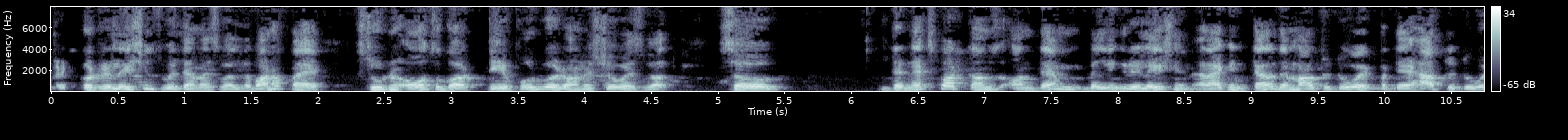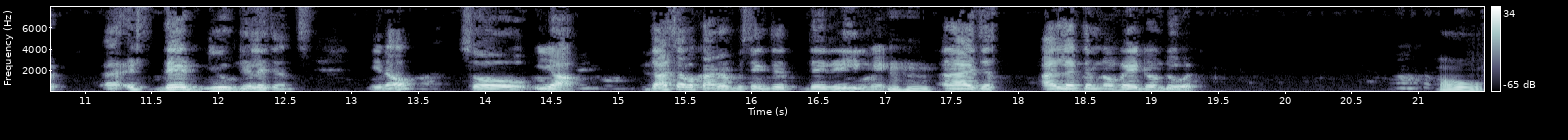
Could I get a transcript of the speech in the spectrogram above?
pretty good relations with them as well. One of my students also got Dave Woodward on his show as well. So the next part comes on them building relation, and I can tell them how to do it, but they have to do it. Uh, it's their due diligence, you know. So yeah, that's our kind of mistake that they really make, mm-hmm. and I just I let them know, hey, don't do it. Oh,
